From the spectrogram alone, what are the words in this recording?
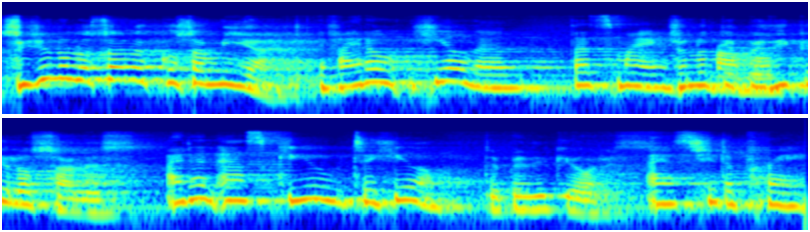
Si yo no lo sano es cosa mía. If I don't heal them, that's my Yo no te pedí que lo sanes, I didn't ask you to heal. te pedí que ores. I asked you to pray.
